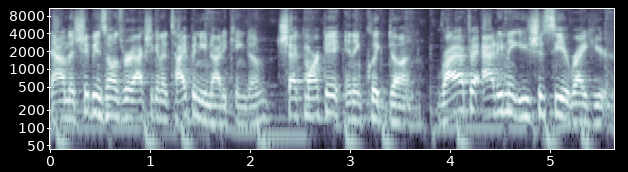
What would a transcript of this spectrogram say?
Now in the shipping zones, we're actually gonna type in United Kingdom, check mark it, and then click done. Right after adding it, you should see it right here.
